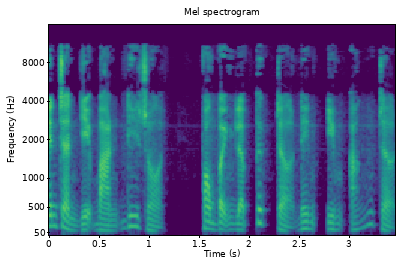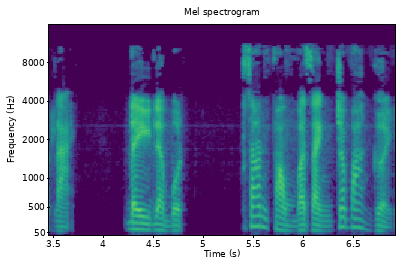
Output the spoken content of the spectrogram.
Tiến Trần địa Bàn đi rồi, phòng bệnh lập tức trở nên im ắng trở lại. Đây là một gian phòng mà dành cho ba người.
